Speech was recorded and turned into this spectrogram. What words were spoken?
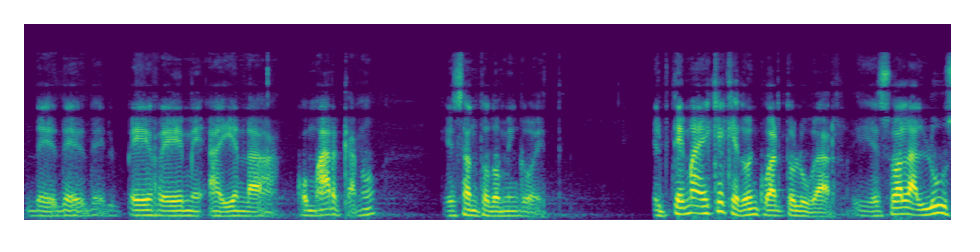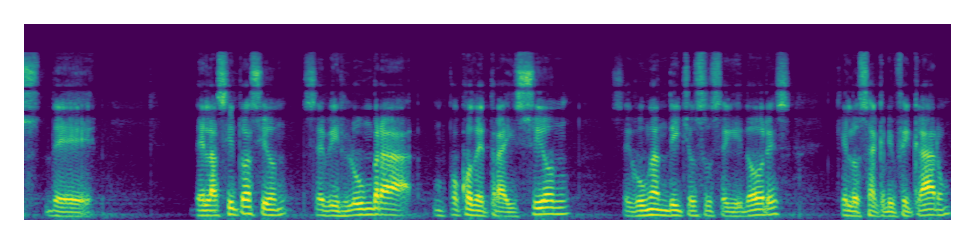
del PRM ahí en la comarca, ¿no? Que es Santo Domingo Este. El tema es que quedó en cuarto lugar y eso a la luz de, de la situación se vislumbra un poco de traición, según han dicho sus seguidores, que lo sacrificaron.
